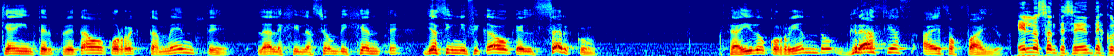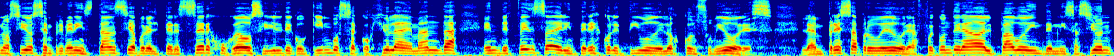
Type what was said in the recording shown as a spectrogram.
que ha interpretado correctamente la legislación vigente y ha significado que el CERCO, se ha ido corriendo gracias a esos fallos. En los antecedentes conocidos en primera instancia por el tercer juzgado civil de Coquimbo se acogió la demanda en defensa del interés colectivo de los consumidores. La empresa proveedora fue condenada al pago de indemnización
